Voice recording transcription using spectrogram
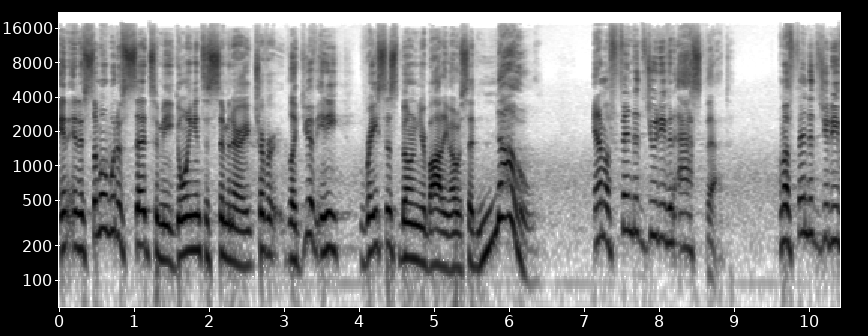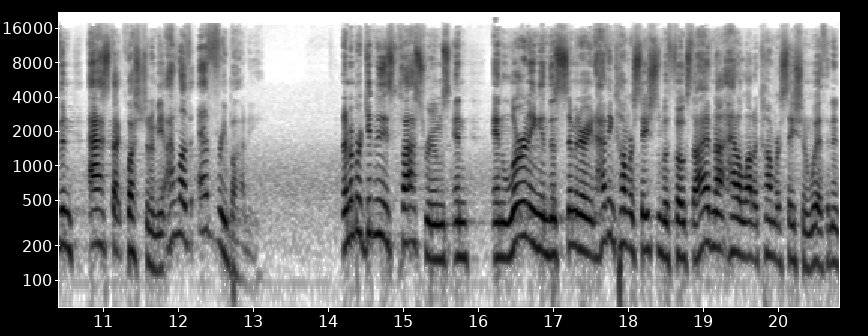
And, and if someone would have said to me going into seminary, Trevor, like, do you have any racist bone in your body? I would have said, no. And I'm offended that you would even ask that. I'm offended that you'd even ask that question of me. I love everybody. And I remember getting in these classrooms and, and learning in this seminary and having conversations with folks that I have not had a lot of conversation with. And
